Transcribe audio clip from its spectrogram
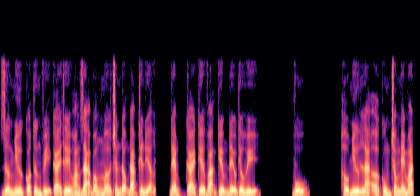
dường như có từng vị cái thế hoàng giả bóng mờ chấn động đạp thiên địa, đem cái kia vạn kiếm đều tiêu hủy. Vụ. Hầu như là ở cùng trong nháy mắt,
